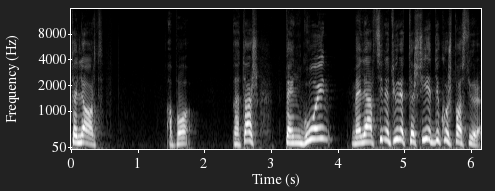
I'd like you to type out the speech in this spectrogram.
të lartë, Apo, dhe tash pengojnë me lartësinë e tyre të shihet dikush pas tyre.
